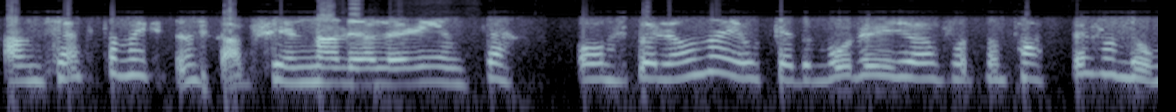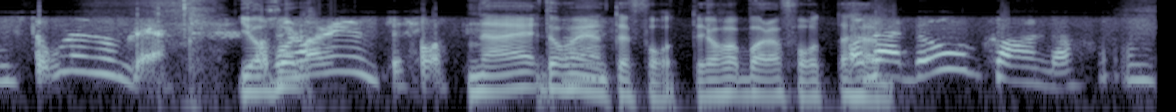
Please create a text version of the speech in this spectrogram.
ansökt om äktenskapsskillnad eller inte. Och skulle hon ha gjort det, då borde ju du ha fått något papper från domstolen om det. Jag och det har- har du ju inte fått. Nej, det har jag inte fått. Jag har bara fått det Och här. när dog karln då? Mm.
